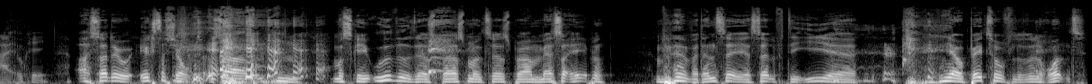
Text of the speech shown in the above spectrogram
Ej, okay. Og så er det jo ekstra sjovt, så hmm, måske udvide det her spørgsmål til at spørge Mads og Abel. Hvordan ser jeg selv? Fordi I, øh, I er jo begge to flyttet lidt rundt.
